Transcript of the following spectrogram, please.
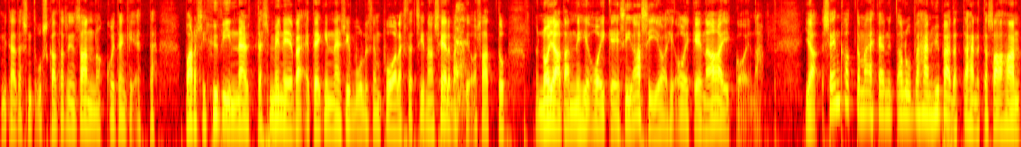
mitä tässä nyt uskaltaisin sanoa kuitenkin, että varsin hyvin näyttäisi menevä etenkin näin sivullisen puolesta, että siinä on selvästi osattu nojata niihin oikeisiin asioihin oikeina aikoina. Ja sen kautta mä ehkä nyt haluan vähän hypätä tähän, että saadaan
